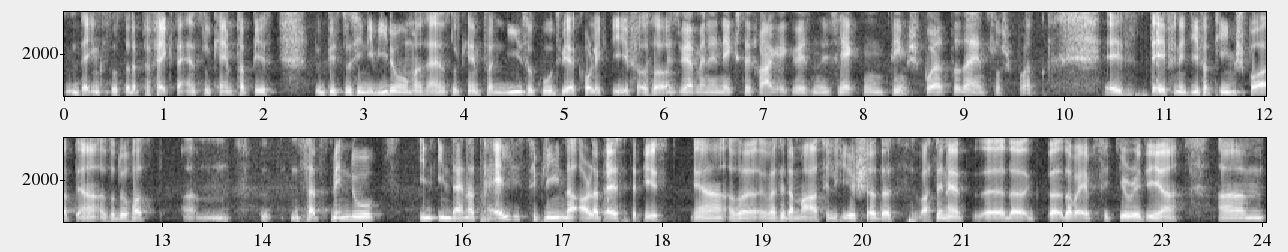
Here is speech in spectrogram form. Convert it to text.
denkst, dass du der perfekte Einzelkämpfer bist, du bist das Individuum als Einzelkämpfer nie so gut wie ein Kollektiv. Also das wäre meine nächste Frage gewesen. Ist Hacken Teamsport oder Einzelsport? Es ist definitiv ein Teamsport. Ja. Also du hast, ähm, selbst wenn du in, in, deiner Teildisziplin der Allerbeste bist. Ja, also weiß ich, der Marcel Hirscher, das weiß ich nicht, äh, der, der, der Web Security, ja. Ähm,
